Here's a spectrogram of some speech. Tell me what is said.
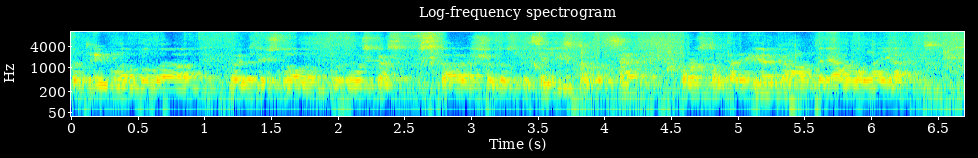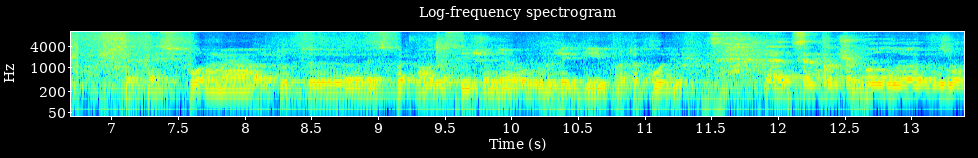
потрібна була виключно скара щодо спеціаліста, бо це просто перевірка матеріалу на якість. Це якась форма тут е, експертного дослідження у вигляді протоколів. Це протокол, ну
